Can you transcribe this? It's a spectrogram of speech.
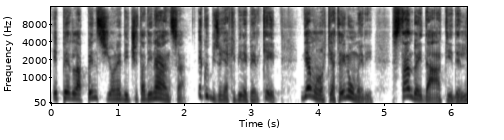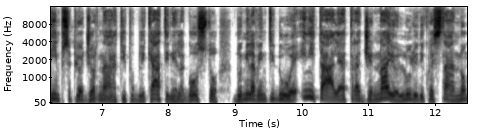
e per la pensione di cittadinanza. E qui bisogna capire perché. Diamo un'occhiata ai numeri. Stando ai dati dell'Inps più aggiornati pubblicati nell'agosto 2022, in Italia tra gennaio e luglio di quest'anno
